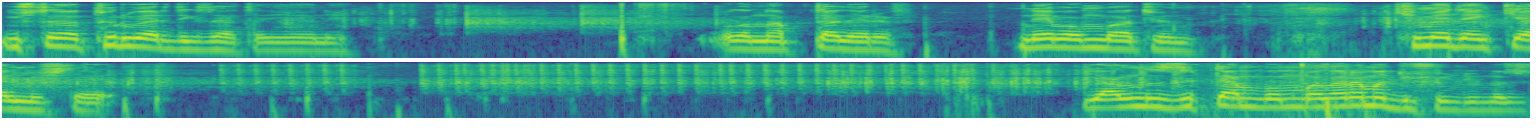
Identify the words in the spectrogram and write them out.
Üç tane tur verdik zaten yani. Ulan aptal herif. Ne bomba atıyorsun? Kime denk gelmişti? Yalnızlıktan bombalara mı düşündünüz?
